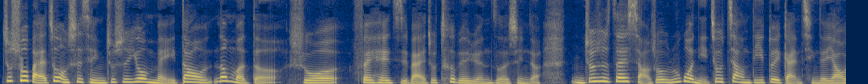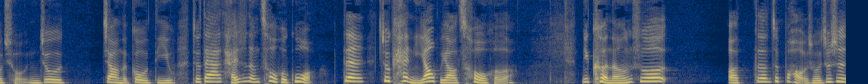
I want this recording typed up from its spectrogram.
就说白了，这种事情就是又没到那么的说非黑即白，就特别原则性的。你就是在想说，如果你就降低对感情的要求，你就降的够低，就大家还是能凑合过。但就看你要不要凑合了。你可能说。哦，但这不好说。就是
